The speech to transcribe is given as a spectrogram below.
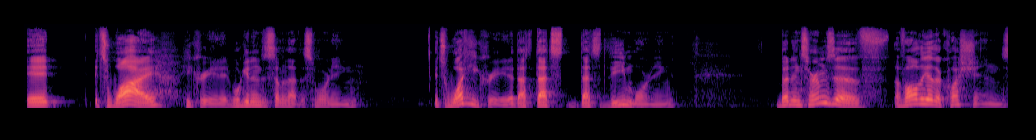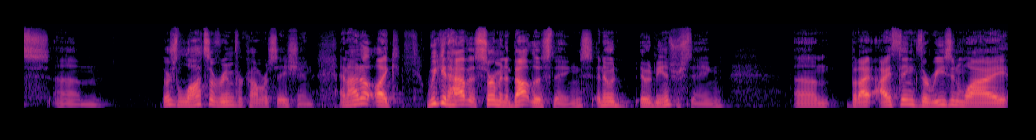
It, it's why he created. We'll get into some of that this morning. It's what he created. That's that's, that's the morning. But in terms of, of all the other questions, um, there's lots of room for conversation. And I don't like, we could have a sermon about those things, and it would, it would be interesting. Um, but I, I think the reason why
